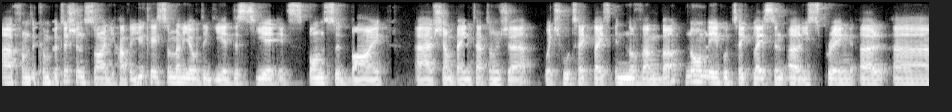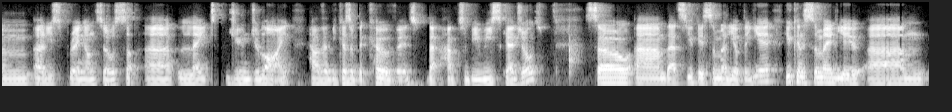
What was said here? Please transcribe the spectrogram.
uh, from the competition side, you have the UK Sommelier of the Year. This year it's sponsored by uh, Champagne Taittinger, which will take place in November. Normally, it would take place in early spring, uh, um, early spring until uh, late June, July. However, because of the COVID, that had to be rescheduled. So um, that's UK Sommelier of the Year. UK Sommelier um,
